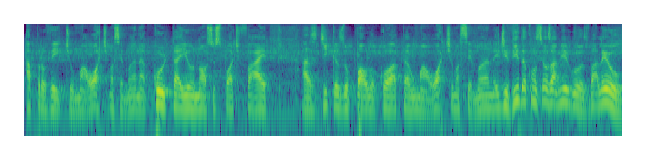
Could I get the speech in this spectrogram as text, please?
Aproveite uma ótima semana, curta aí o nosso Spotify, as dicas do Paulo Cota, uma ótima semana e divida com seus amigos. Valeu!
